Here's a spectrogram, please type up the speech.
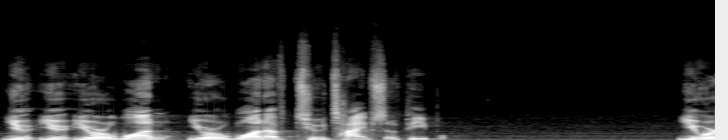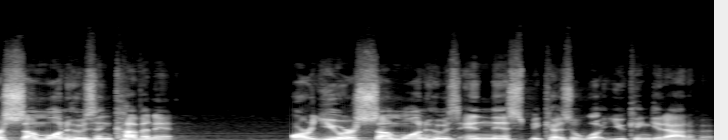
You, you, you, are one, you are one of two types of people. You are someone who's in covenant, or you are someone who's in this because of what you can get out of it.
